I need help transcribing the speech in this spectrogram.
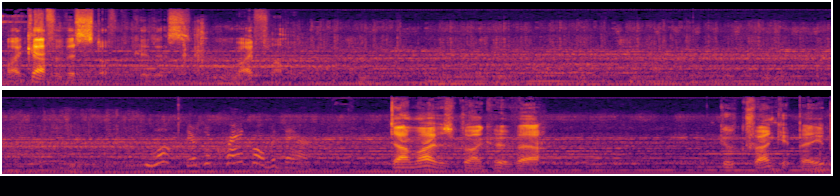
But I care for this stuff because it's rifle ammo. There's a crank over there. Damn right, there's a crank over there. Go crank it, babe.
